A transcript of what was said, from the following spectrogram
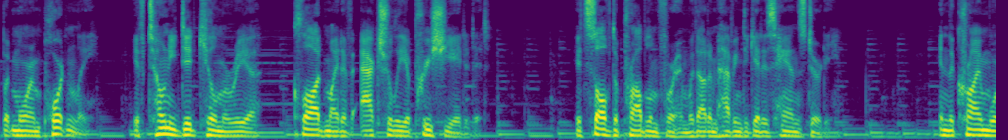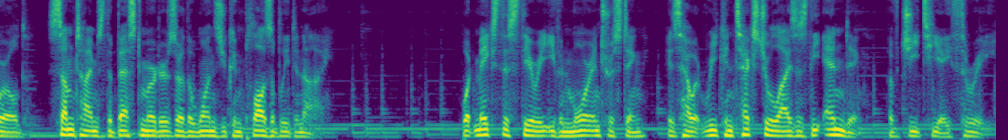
But more importantly, if Tony did kill Maria, Claude might have actually appreciated it. It solved a problem for him without him having to get his hands dirty. In the crime world, sometimes the best murders are the ones you can plausibly deny. What makes this theory even more interesting is how it recontextualizes the ending of GTA 3.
